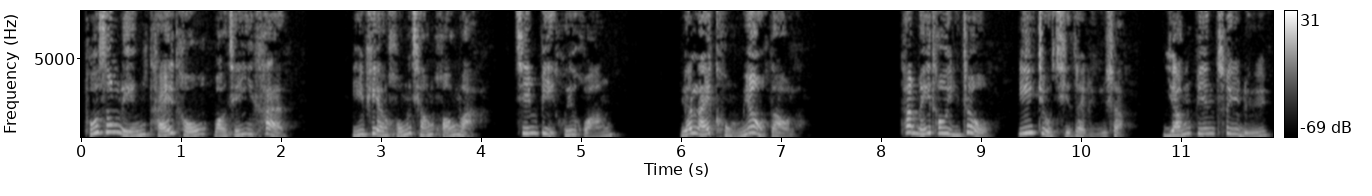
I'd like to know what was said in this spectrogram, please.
蒲松龄抬头往前一看，一片红墙黄瓦，金碧辉煌。原来孔庙到了。他眉头一皱，依旧骑在驴上，扬鞭催驴，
